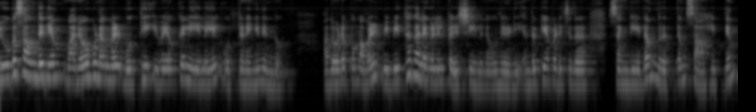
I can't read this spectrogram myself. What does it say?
രൂപസൗന്ദര്യം മനോഗുണങ്ങൾ ബുദ്ധി ഇവയൊക്കെ ലീലയിൽ ഒത്തിണങ്ങി നിന്നു. അതോടൊപ്പം അവൾ വിവിധ കലകളിൽ പരിശീലനവും നേടി. എന്തൊക്കെയാണ് പഠിച്ചത്? സംഗീതം നൃത്തം സാഹിത്യം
